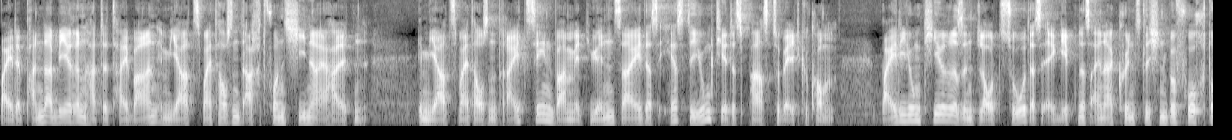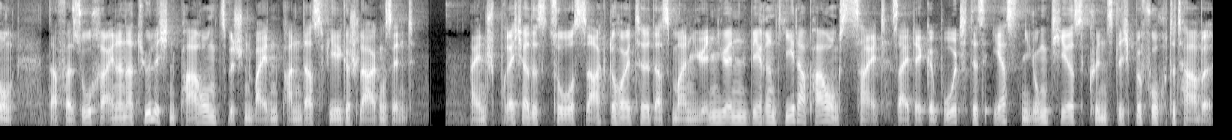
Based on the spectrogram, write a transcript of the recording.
Beide Panda-Bären hatte Taiwan im Jahr 2008 von China erhalten. Im Jahr 2013 war mit Yuenzai das erste Jungtier des Paars zur Welt gekommen. Beide Jungtiere sind laut Zoo das Ergebnis einer künstlichen Befruchtung, da Versuche einer natürlichen Paarung zwischen beiden Pandas fehlgeschlagen sind. Ein Sprecher des Zoos sagte heute, dass man Yuen Yuen während jeder Paarungszeit seit der Geburt des ersten Jungtiers künstlich befruchtet habe.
